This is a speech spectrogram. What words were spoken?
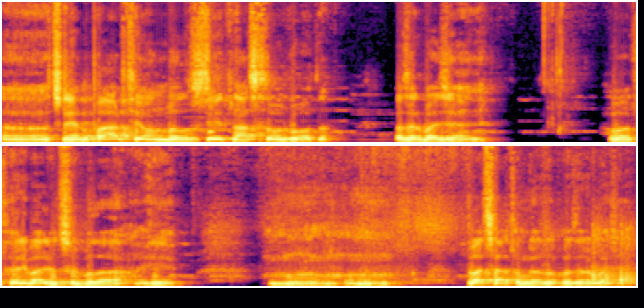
Э, член партии он был с 19 года в Азербайджане. Вот. Революция была и в 20 году в Азербайджане.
